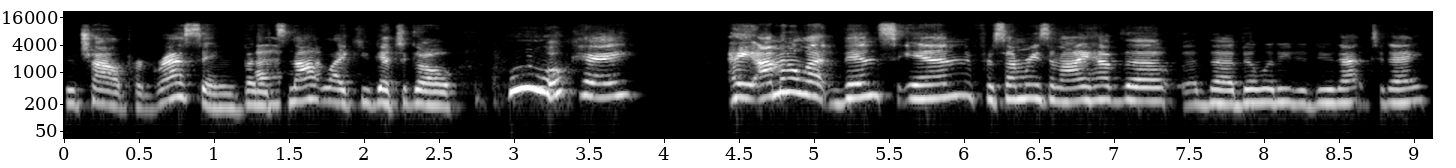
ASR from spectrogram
your child progressing. But it's not like you get to go, "Whoo, okay." Hey, I'm going to let Vince in. For some reason, I have the the ability to do that today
